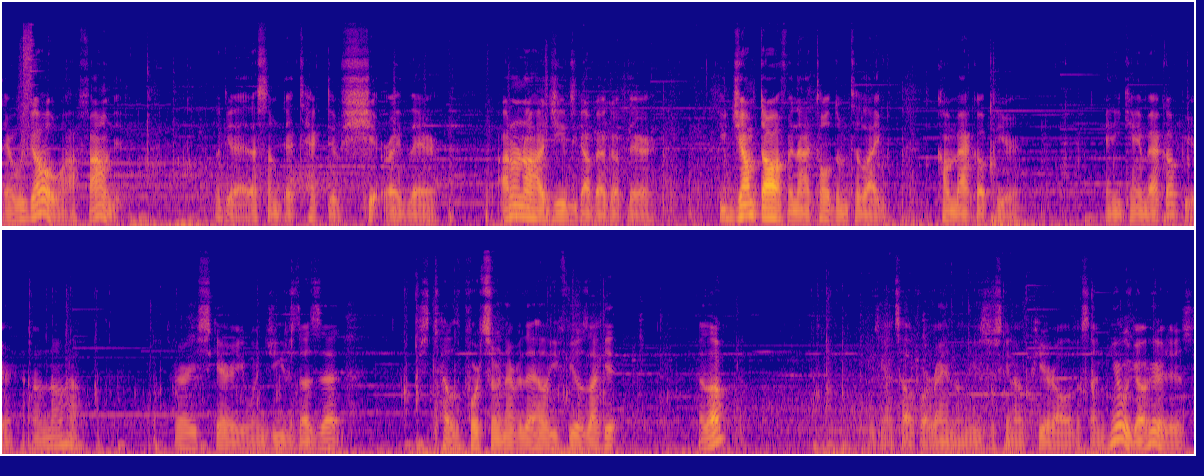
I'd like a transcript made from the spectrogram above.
There we go. I found it. Look at that. That's some detective shit right there. I don't know how Jeeves got back up there. He jumped off and I told him to like come back up here. And he came back up here. I don't know how. It's very scary when Jeeves does that. Just teleports whenever the hell he feels like it. Hello? He's gonna teleport randomly. He's just gonna appear all of a sudden. Here we go. Here it is.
